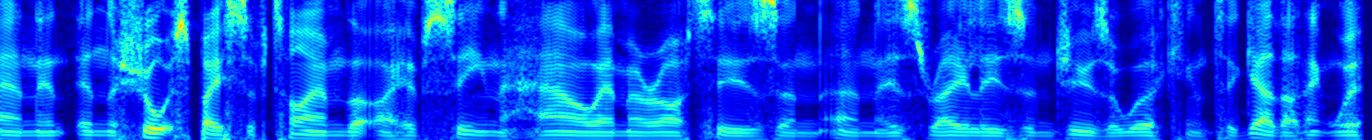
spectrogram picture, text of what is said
And in, in the short space of time that I have seen how Emiratis and, and Israelis and Jews are working together, I think we're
